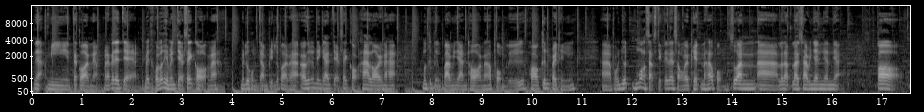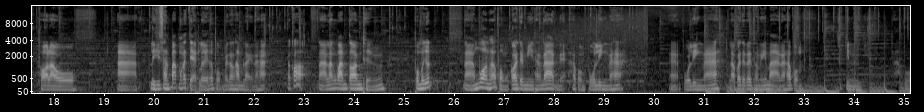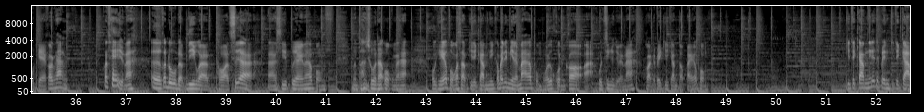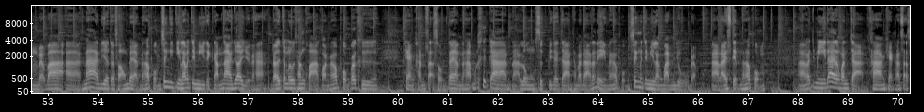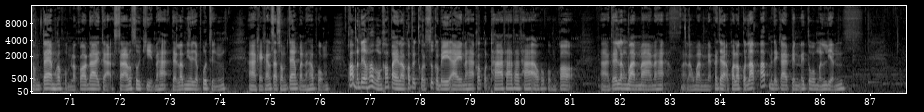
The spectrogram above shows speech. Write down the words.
เนี่ยมีแต่ก่อนเนี่ยมันก็จะแจกไม่ผมไม่เคยเห็นเป็นแจกไส้กรอกนะ ไม่รู้ผมจำผิดหรือเปล่านะฮะเอาที่มันเป็นการแจกไส้กรอก 500 นะฮะ เมื่อขึ้นถึงปานวิญญาณทองนะครับผมหรือพอขึ้นไปถึง อ่าพงยุทธม่วงศักดิ์สิทธิ์ได้ได้200 เพชรนะครับผม ส่วนระดับราชาวิญญาณเงินเนี่ย ก็พอเราอ่ารีซิซันปั๊บมันก็แจกเลยครับผมไม่ต้องทำอะไรนะฮะ แล้วก็รางวัลตอนถึงพมยุทธม่วงครับผมก็จะมีทางด้านเนี่ยครับผมปูลิงนะฮะปูลิงนะ เราก็จะได้ตรงนี้มานะครับผมสกินปูแกก็ค่อนข้างก็เท่อยู่นะ เออ ก็ดูแบบดีกว่าถอดเสื้ออชีเปลือยนะครับผม เหมือนตอนชว์หน้าอกนะฮะโอเคครับผมก็สำหรับกิจกรรมนี้ก็ไม่ได้มีอะไรมากครับผมผมว่าทุกคนก็อ่าคุ้นชินกันอยู่แล้วนะ ก่อนจะไปกิจกรรมต่อไปครับผม กิจกรรมนี้ก็จะเป็นกิจกรรมแบบว่าอ่าหน้าเดียวแต่สองแบบนะครับผมซึ่งจริงๆแล้วมันจะมีกิจกรรมหน้าย่อยอยู่นะฮะเดี๋ยวจะมาดูทางขวาก่อนนะครับผมก็คือแข่งขันสะสมแต้มนะครับมันก็คือการอ่าลงศึกปิญญาจารย์ธรรมดานั่นเองนะครับผมซึ่งมันจะมีรางวัลอยู่แบบอ่าหลายสเต็ปนะครับผม ก็จะมีได้รางวัลจากทางแข่งขันสะสมแต้มครับผมแล้วก็ได้จากสนามรบสูขีนะฮะแต่รอบนี้เราจะพูดถึงแข่งขันสะสมแต้มก่อนนะครับผมก็เหมือนเดิมครับผมเข้าไปเราก็ไปกดสู้กับ AI นะฮะก็กดท้าท้าท้าท้าเอาครับผมก็จะได้รางวัลมานะฮะรางวัลเนี่ยก็จะพอเรากดรับปั๊บมันจะกลายเป็นไอตัวเหมือนเหรียญ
